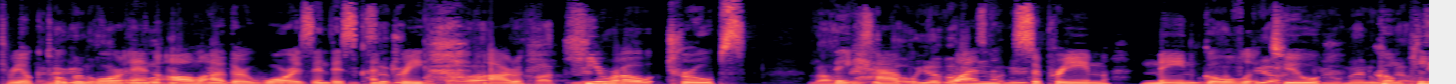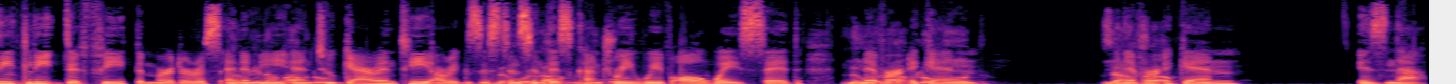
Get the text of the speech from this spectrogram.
70 October War and all other wars in this country are hero troops. They have one supreme main goal to completely defeat the murderous enemy and to guarantee our existence in this country. We've always said, never again. Never again is now.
